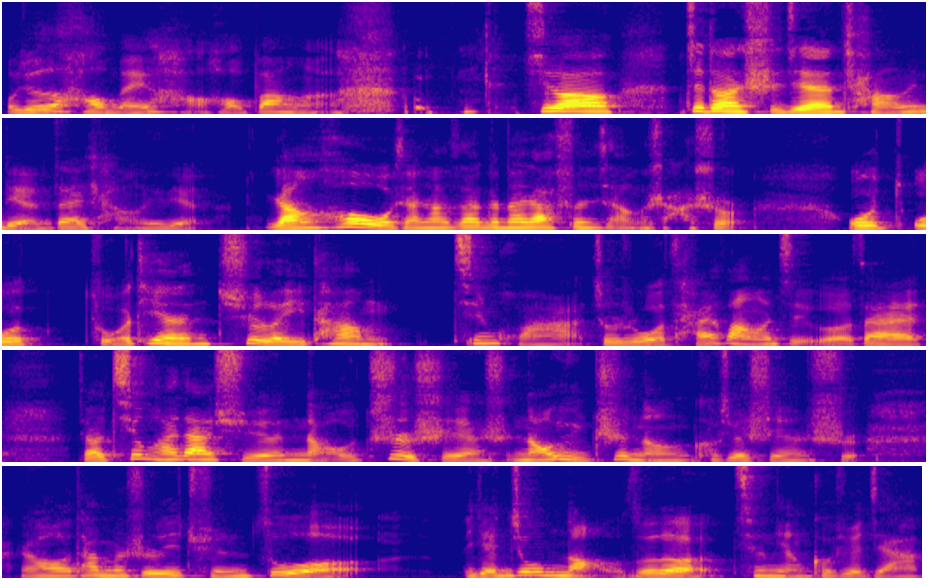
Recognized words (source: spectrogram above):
我觉得好美好，好棒啊！希望这段时间长一点，再长一点。然后我想想再跟大家分享个啥事儿，我我昨天去了一趟清华，就是我采访了几个在叫清华大学脑智实验室、脑与智能科学实验室。然后他们是一群做研究脑子的青年科学家，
